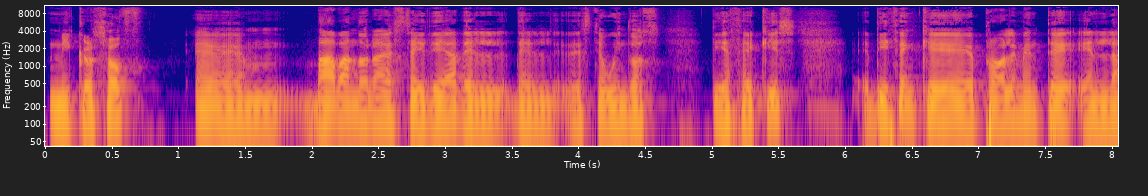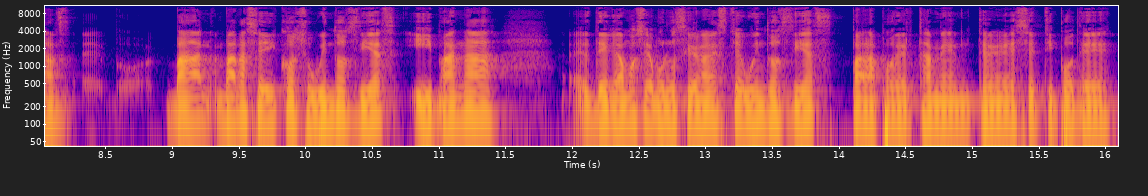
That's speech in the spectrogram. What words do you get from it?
Microsoft em, va a abandonar esta idea del, de este Windows 10X. Dicen que probablemente en las van, van a seguir con su Windows 10 y van a, eh, digamos, evolucionar este Windows 10 para poder también tener ese tipo de,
